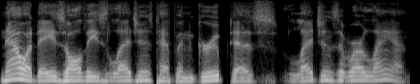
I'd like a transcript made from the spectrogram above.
Nowadays, all these legends have been grouped as legends of our land.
